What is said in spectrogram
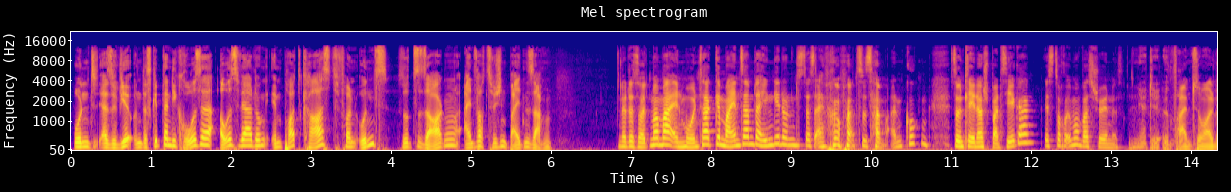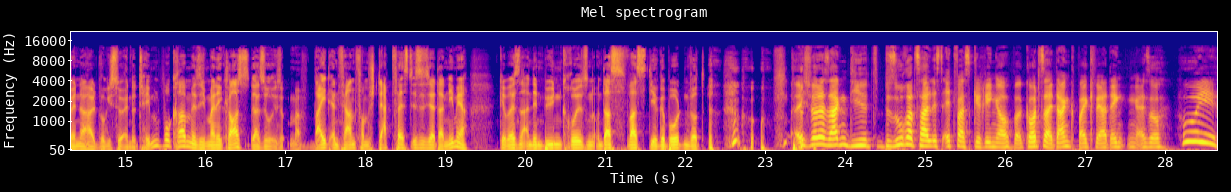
und also wir, und es gibt dann die große Auswertung im Podcast von uns sozusagen einfach zwischen beiden Sachen. Na, da sollten wir mal einen Montag gemeinsam dahin gehen und uns das einfach mal zusammen angucken. So ein kleiner Spaziergang ist doch immer was Schönes. Ja, vor allem zumal, wenn er halt wirklich so Entertainment-Programm ist. Ich meine, klar, also weit entfernt vom Stadtfest ist es ja dann nicht mehr gewesen an den Bühnengrößen und das, was dir geboten wird. Ich würde sagen, die Besucherzahl ist etwas geringer, aber Gott sei Dank bei Querdenken. Also, hui.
